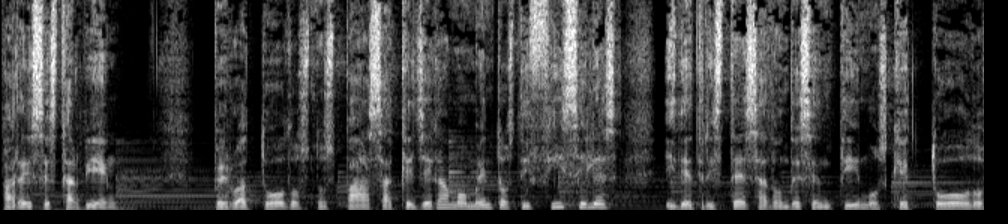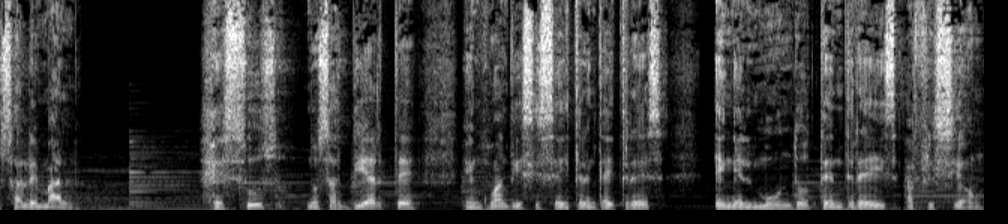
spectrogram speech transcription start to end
parece estar bien pero a todos nos pasa que llegan momentos difíciles y de tristeza donde sentimos que todo sale mal. Jesús nos advierte en Juan 16:33, en el mundo tendréis aflicción.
